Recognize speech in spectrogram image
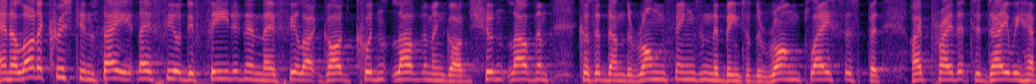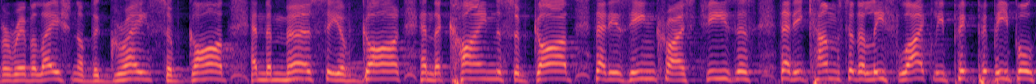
And a lot of Christians, they, they feel defeated and they feel like God couldn't love them and God shouldn't love them because they've done the wrong things and they've been to the wrong places. But I pray that today we have a revelation of the grace of God and the mercy of God and the kindness of God that is in Christ Jesus, that He comes to the least likely pe- people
